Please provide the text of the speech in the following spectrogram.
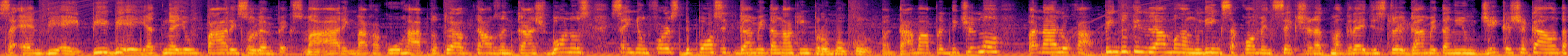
sa NBA, PBA at ngayong Paris Olympics. Maaring makakuha up to 12,000 cash bonus sa inyong first deposit gamit ang aking promo code. Pag tama prediction mo, panalo ka. Pindutin lamang ang link sa comment section at mag-register gamit ang iyong Gcash account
